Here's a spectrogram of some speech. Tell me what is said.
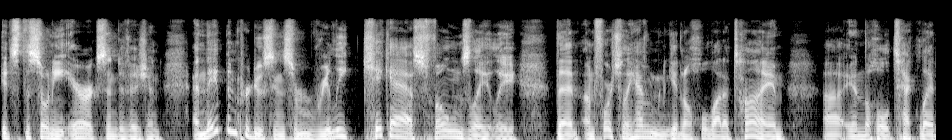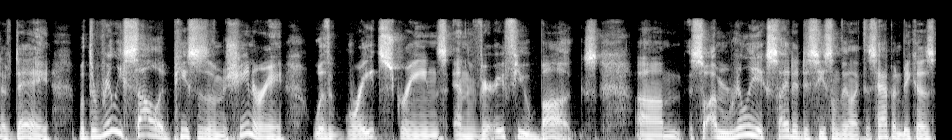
It's the Sony Ericsson division, and they've been producing some really kick-ass phones lately that unfortunately haven't been getting a whole lot of time. uh, in the whole tech light of day, but they're really solid pieces of machinery with great screens and very few bugs. Um, so I'm really excited to see something like this happen because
